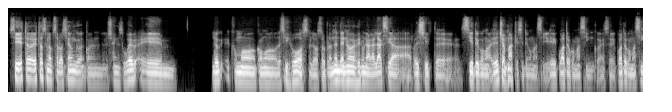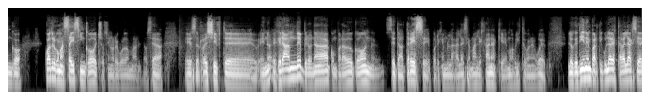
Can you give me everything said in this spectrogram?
Sí, esto, esto es una observación con, James Webb. Eh, como, como decís vos, lo sorprendente no es ver una galaxia a redshift 7, de hecho es más que 7,5, 4,5, es 4,5, 4,658 si no recuerdo mal. O sea, es redshift eh, es grande, pero nada comparado con Z13, por ejemplo, las galaxias más lejanas que hemos visto con el web. Lo que tiene en particular esta galaxia,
